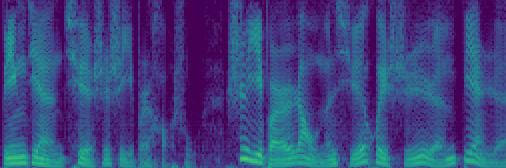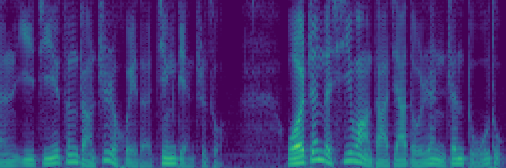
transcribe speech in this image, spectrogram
兵谏确实是一本好书，是一本让我们学会识人、辨人以及增长智慧的经典之作。我真的希望大家都认真读读。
